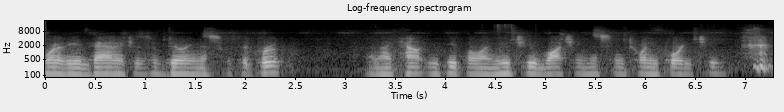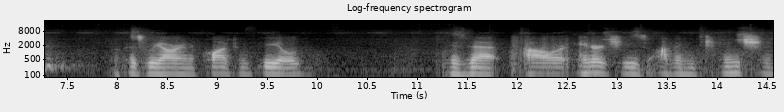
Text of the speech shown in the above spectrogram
One of the advantages of doing this with a group, and I count you people on YouTube watching this in 2042, because we are in a quantum field, is that our energies of intention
